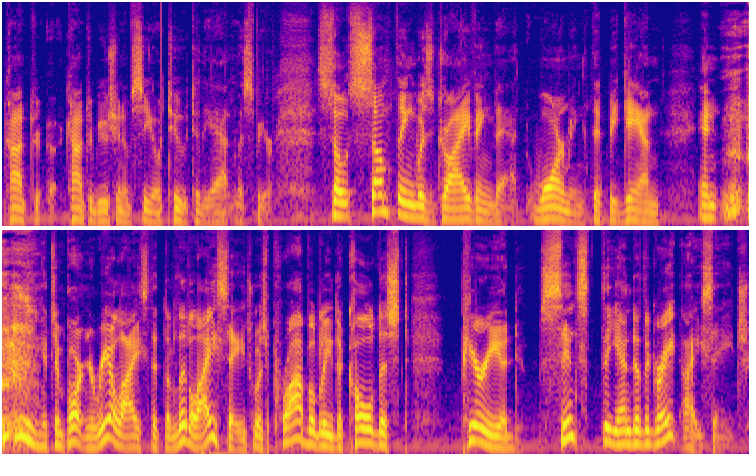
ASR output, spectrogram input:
contri- contribution of CO2 to the atmosphere. So something was driving that warming that began. And it's important to realize that the Little Ice Age was probably the coldest period since the end of the Great Ice Age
